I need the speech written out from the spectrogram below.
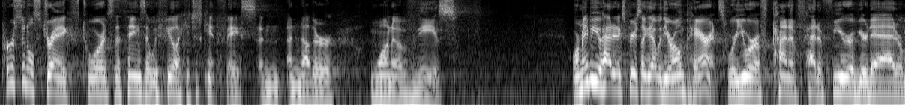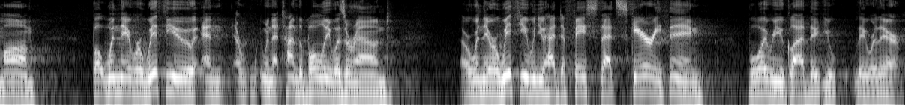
personal strength towards the things that we feel like you just can't face an, another one of these. Or maybe you had an experience like that with your own parents, where you were kind of had a fear of your dad or mom, but when they were with you and uh, when that time the bully was around, or when they were with you when you had to face that scary thing, boy, were you glad that you, they were there.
